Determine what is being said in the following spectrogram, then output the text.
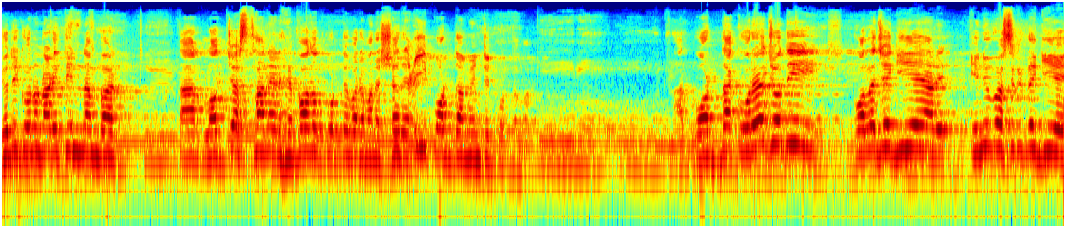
যদি কোনো নারী তিন নাম্বার তার লজ্জাস্থানের হেফাজত করতে পারে মানে সেরে এই পর্দা মেনটেন করতে পারে। আর পর্দা করে যদি কলেজে গিয়ে আর ইউনিভার্সিটিতে গিয়ে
